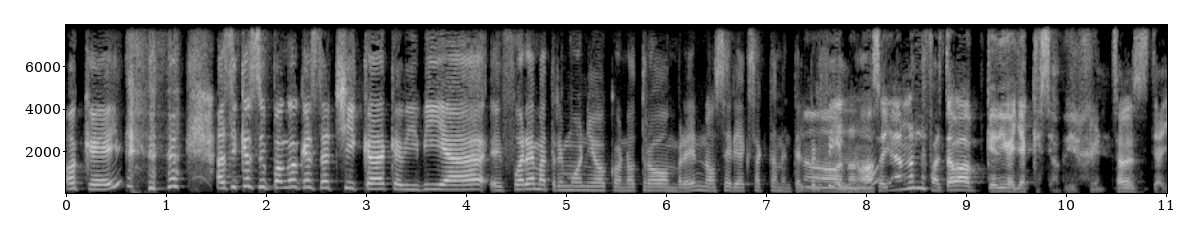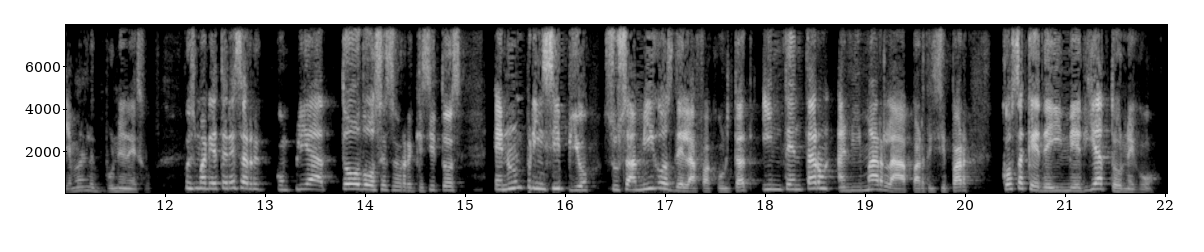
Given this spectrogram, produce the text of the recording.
Ok, así que supongo que esta chica que vivía eh, fuera de matrimonio con otro hombre no sería exactamente el perfil. No, no, no, o sea, ya además le faltaba que diga ya que sea virgen, ¿sabes? Ya además le ponen eso pues María Teresa cumplía todos esos requisitos. En un principio, sus amigos de la facultad intentaron animarla a participar, cosa que de inmediato negó.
